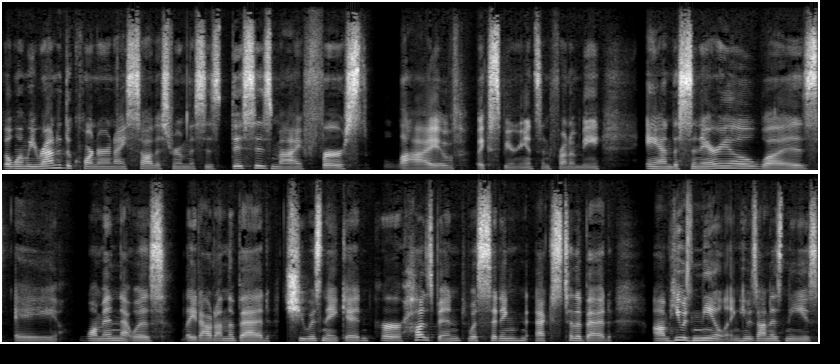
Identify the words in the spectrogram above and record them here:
But when we rounded the corner and I saw this room, this is this is my first live experience in front of me. And the scenario was a woman that was laid out on the bed. She was naked. Her husband was sitting next to the bed. Um, he was kneeling. He was on his knees,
